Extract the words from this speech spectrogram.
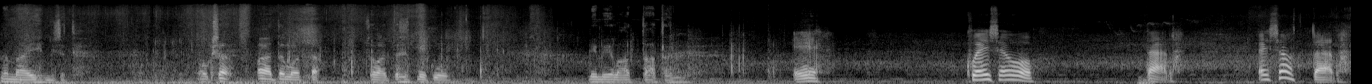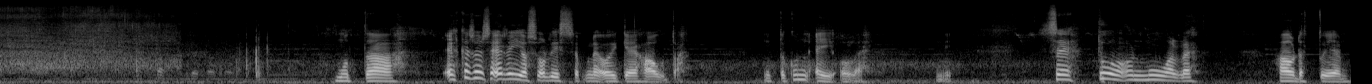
nämä ihmiset. Onko sä ajatellut, että sä laittaisit niinku nimilaattaa tänne? Ei. Kun ei se oo täällä. Ei se oo täällä. Mutta ehkä se olisi eri, jos olisi semmoinen oikea hauta. Mutta kun ei ole, niin se tuo on muualle haudattujen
